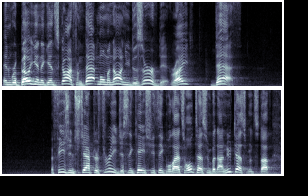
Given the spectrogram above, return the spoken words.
in rebellion against God. From that moment on, you deserved it, right? death. Ephesians chapter 3, just in case you think, well, that's Old Testament, but not New Testament stuff.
